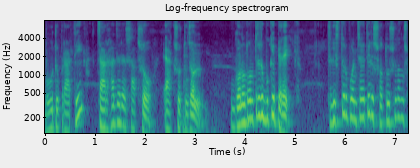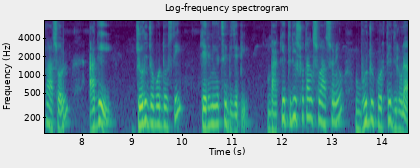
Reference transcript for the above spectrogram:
ভোট প্রার্থী চার হাজার সাতশো একষট্টি জন। গণতন্ত্রের বুকে পেরেক। ত্রিস্তর পঞ্চায়েতের সত্তর শতাংশ আসন আগেই জোর জবরদস্তি কেড়ে নিয়েছে বিজেপি। বাকি তিরিশ শতাংশ আসনেও ভোট করতে দিল না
